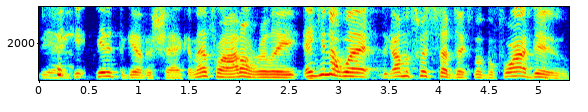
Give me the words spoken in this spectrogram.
yeah, get, get it together, Shaq. And that's why I don't really. And you know what? I'm gonna switch subjects, but before I do,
